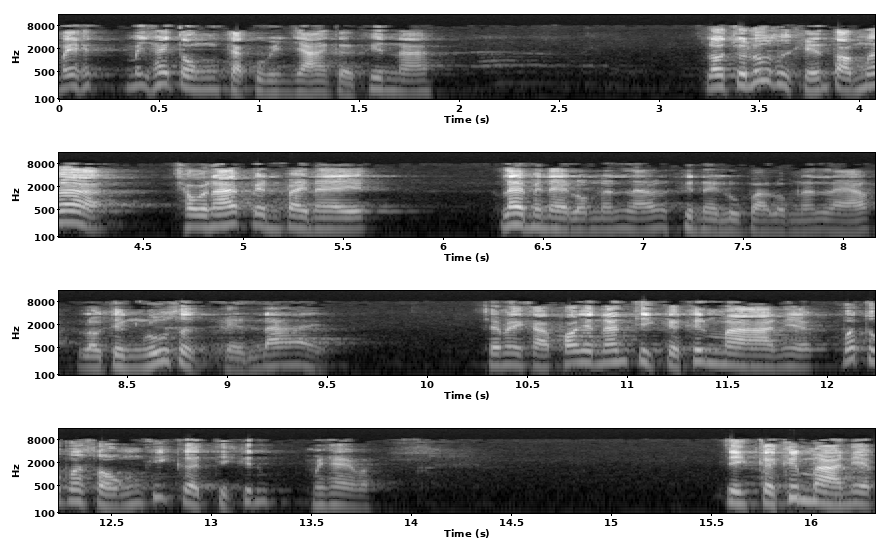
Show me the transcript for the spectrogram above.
ไม่ไม่ใช่ตรงจากกุวิญญาณเกิดขึ้นนะ เราจะรู้สึกเห็นต่อเมื่อชวนะเป็นไปในแล่ไปในลมนั้นแล้ว คือในรูปารมณ์นั้นแล้ว เราจึงรู้สึกเห็นได้ ใช่ไหมครับ เพราะฉะนั้นจิตเกิดขึ้นมาเนี่ย วัตถุประสงค์ที่เกิดจิตขึ้นไม่ใช่ว่า จิตเกิดขึ้นมาเนี่ย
